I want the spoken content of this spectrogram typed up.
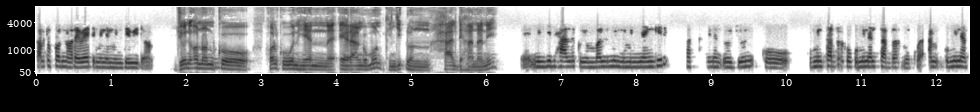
Kala to fotnoo reweede minen min dewi ɗon jooni onon ko holko woni heen eraango moon ko jiɗɗon haalde haa nane? Eyi min jiɗi haalde ko yo mballu min no min ñanngiri par ce que minen ɗo jooni ko ko min taddata ko ko minen taddata ɗum ko minen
